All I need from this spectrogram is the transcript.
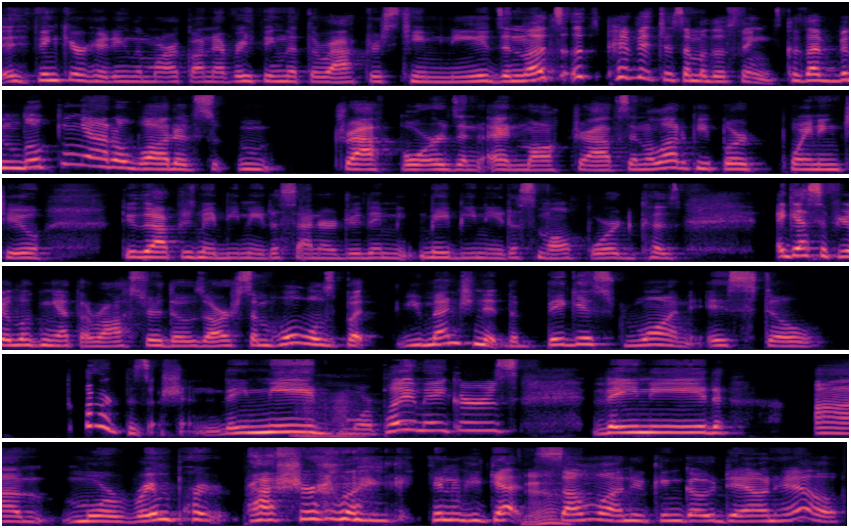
I think you're hitting the mark on everything that the Raptors team needs. And let's let's pivot to some of those things because I've been looking at a lot of draft boards and, and mock drafts. And a lot of people are pointing to do the Raptors maybe need a center? Do they maybe need a small forward? Because I guess if you're looking at the roster, those are some holes. But you mentioned it, the biggest one is still guard position. They need mm-hmm. more playmakers. They need um more rim pr- pressure like can we get yeah. someone who can go downhill?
